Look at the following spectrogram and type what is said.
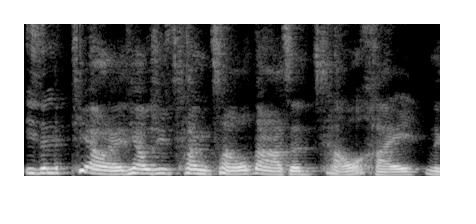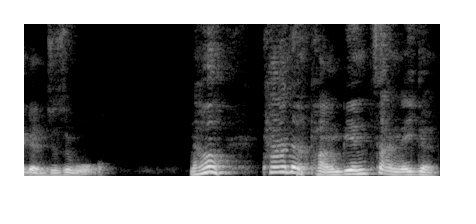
一直在那跳来跳去，唱超大声、超嗨，那个人就是我。然后他的旁边站了一个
